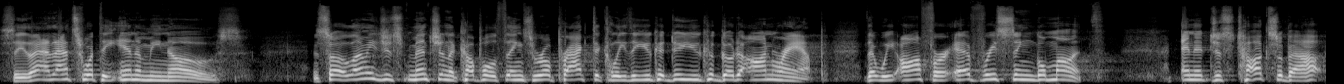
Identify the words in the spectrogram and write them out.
See, that, that's what the enemy knows. And so let me just mention a couple of things real practically that you could do. You could go to OnRamp that we offer every single month. And it just talks about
